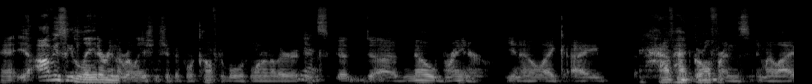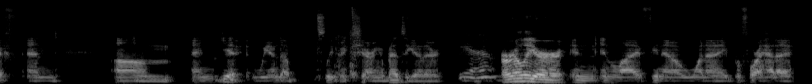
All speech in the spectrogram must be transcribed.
and obviously, later in the relationship, if we're comfortable with one another, Yeah. it's a, a no brainer. You know, like I have had girlfriends in my life, and um, and yeah, we end up sleeping, sharing a bed together. Yeah. Earlier in in life, you know, when I before I had a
